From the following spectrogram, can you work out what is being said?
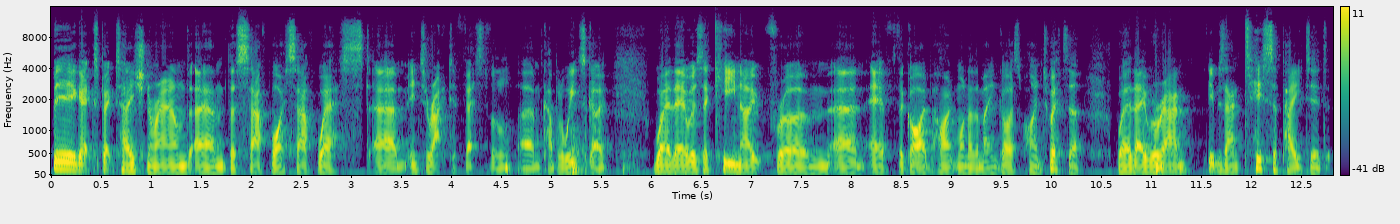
big expectation around um, the South by Southwest um, Interactive Festival um, a couple of weeks ago, where there was a keynote from um, Ev, the guy behind one of the main guys behind Twitter, where they were an, it was anticipated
